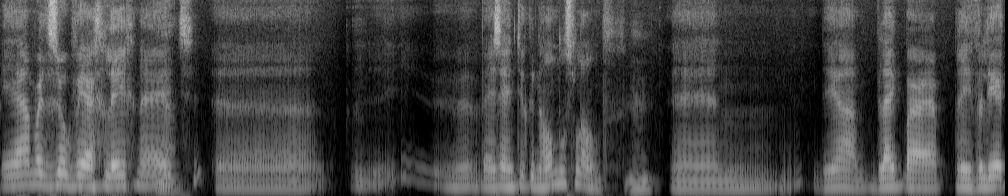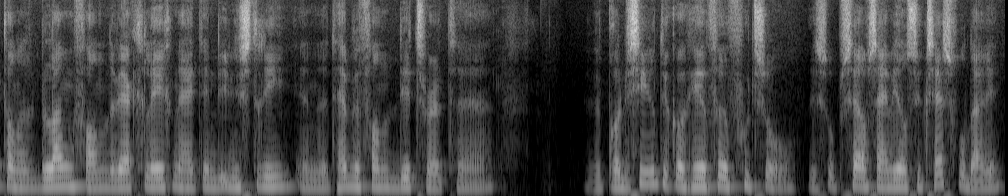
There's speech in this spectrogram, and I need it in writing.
Ja, maar het is ook werkgelegenheid. Eh, wij zijn natuurlijk een handelsland. Mhm. En ja, blijkbaar prevaleert dan het belang van de werkgelegenheid in de industrie en het hebben van dit soort. eh, we produceren natuurlijk ook heel veel voedsel. Dus op zichzelf zijn we heel succesvol daarin.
